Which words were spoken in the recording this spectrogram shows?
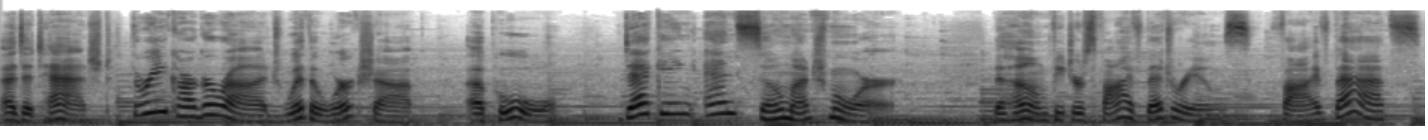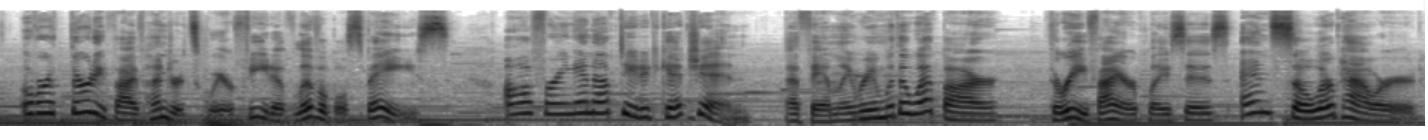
a detached three car garage with a workshop, a pool, decking, and so much more. The home features five bedrooms, five baths, over 3,500 square feet of livable space, offering an updated kitchen, a family room with a wet bar, three fireplaces, and solar powered.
